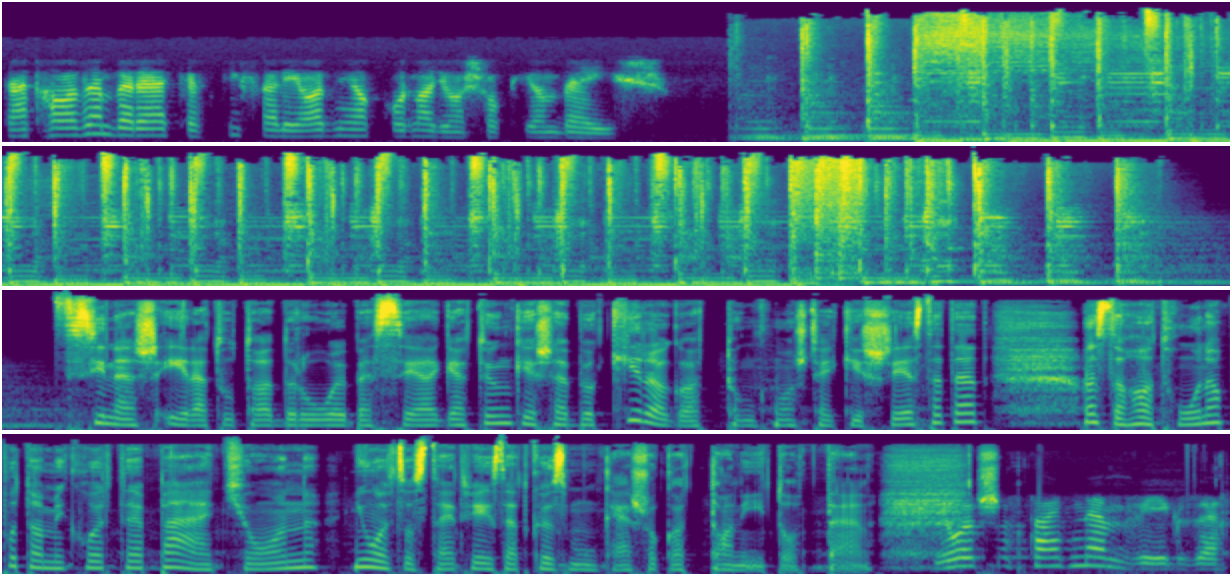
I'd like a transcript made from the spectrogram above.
Tehát ha az ember elkezd kifelé adni, akkor nagyon sok jön be is. Színes életutadról beszélgetünk, és ebből kiragadtunk most egy kis részletet, azt a hat hónapot, amikor te Pátyon nyolc osztályt végzett közmunkásokat tanítottál. Nyolc osztályt nem végzett.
